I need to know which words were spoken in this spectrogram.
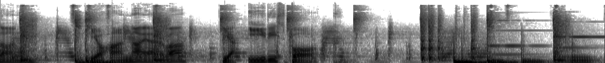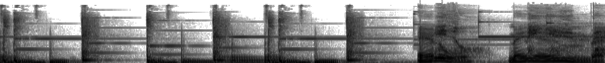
on Johanna Järva ja Iiris Pook. elu meie ümber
